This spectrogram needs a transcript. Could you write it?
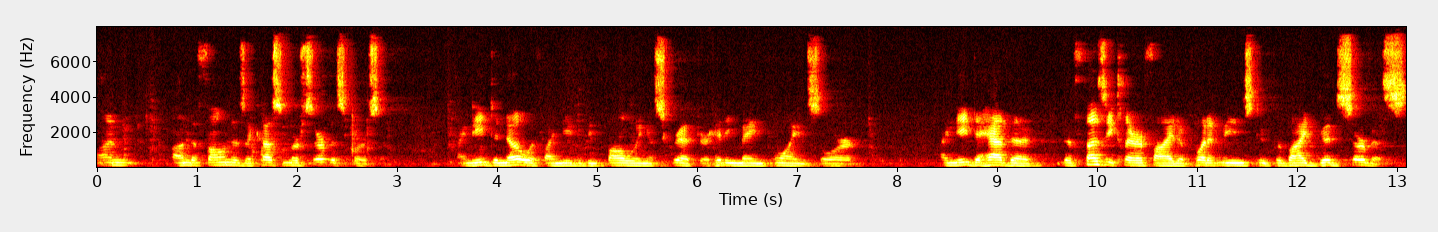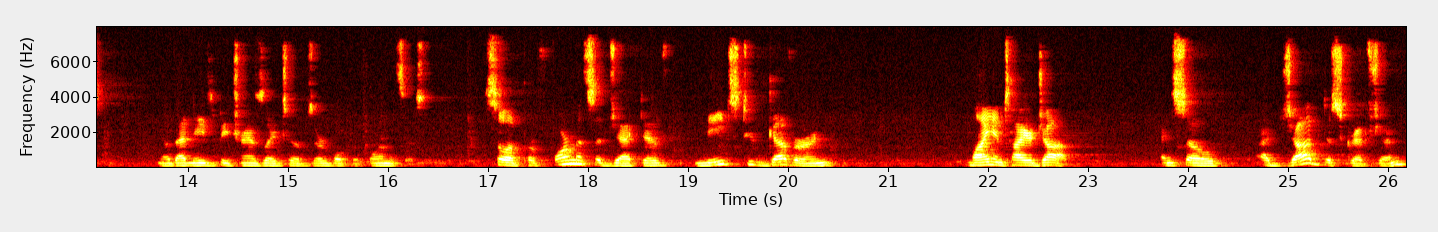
on on the phone as a customer service person, I need to know if I need to be following a script or hitting main points, or I need to have the the fuzzy clarified of what it means to provide good service. You know that needs to be translated to observable performances. So a performance objective needs to govern my entire job. And so a job description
